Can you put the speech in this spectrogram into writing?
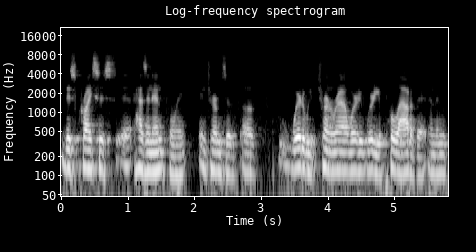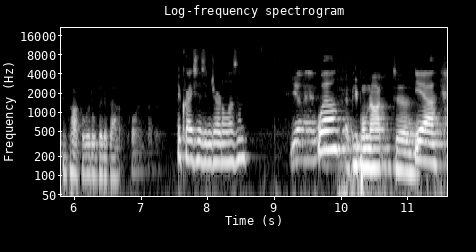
this crisis uh, has an endpoint in terms of, of where do we turn around, where do, where do you pull out of it, and then we can talk a little bit about foreign coverage. The crisis in journalism. Yeah, and, well, and people not. Uh, yeah,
